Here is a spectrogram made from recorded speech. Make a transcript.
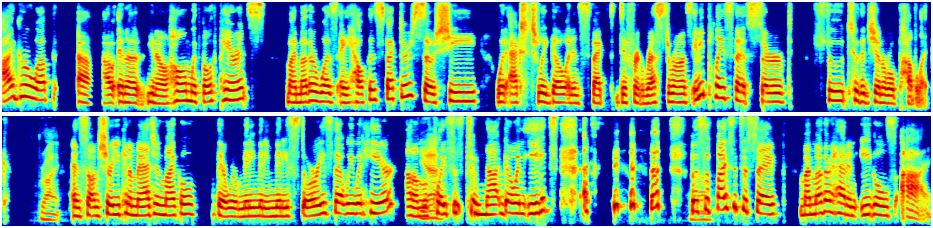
I grew up uh, in a, you know, home with both parents. My mother was a health inspector, so she would actually go and inspect different restaurants, any place that served food to the general public. Right. And so I'm sure you can imagine, Michael, there were many, many, many stories that we would hear um, yeah. of places to not go and eat. but wow. suffice it to say, my mother had an eagle's eye.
